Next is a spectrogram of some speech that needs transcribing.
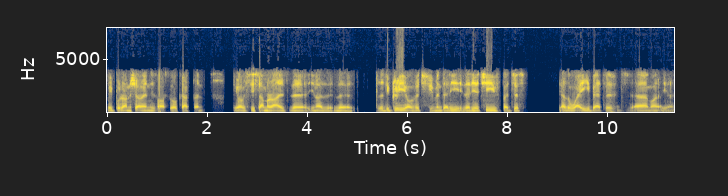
he put on a show in his last World Cup, and he obviously summarised the you know the, the the degree of achievement that he that he achieved, but just you know, the way he batted, um, uh, you know,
